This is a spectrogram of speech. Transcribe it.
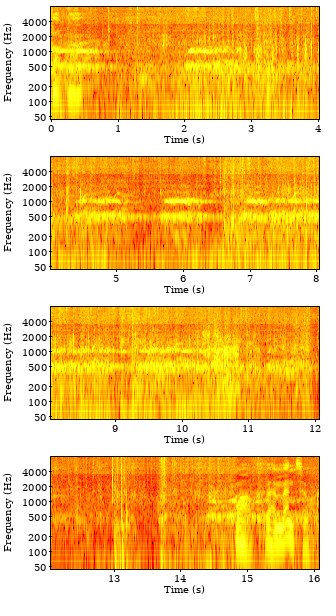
Fuck that. They're mental.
